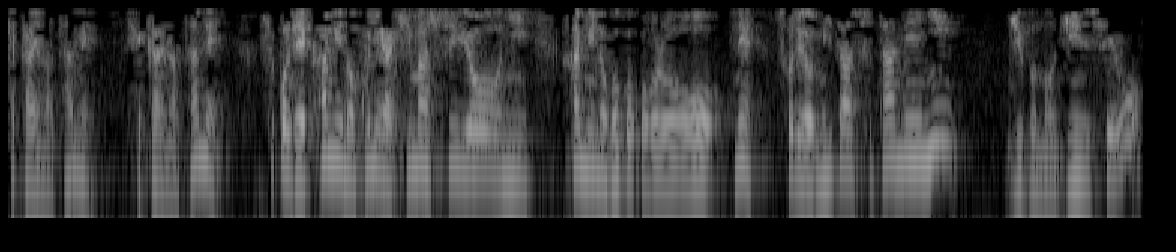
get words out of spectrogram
社会のため、世界のため、そこで神の国が来ますように、神のご心をね、それを満たすために、自分の人生を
